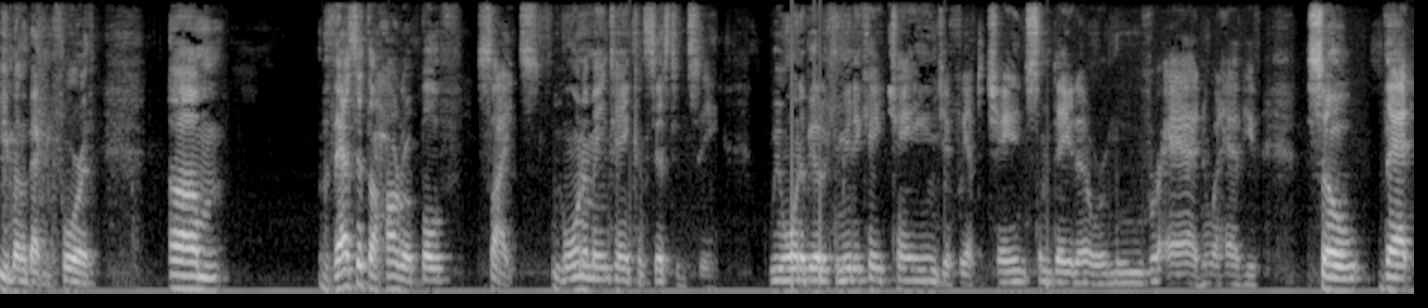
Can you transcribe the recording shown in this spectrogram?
emailing back and forth. Um, that's at the heart of both sites. We want to maintain consistency. We want to be able to communicate change if we have to change some data or move or add and what have you. So that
